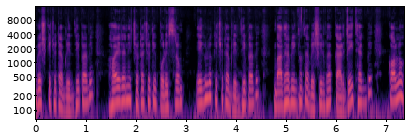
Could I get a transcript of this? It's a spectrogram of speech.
বেশ কিছুটা বৃদ্ধি পাবে, হয়রানি, ছোটাছুটি, পরিশ্রম এগুলো কিছুটা বৃদ্ধি পাবে বাধা বিঘ্নতা বেশিরভাগ কার্যেই থাকবে, কলহ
